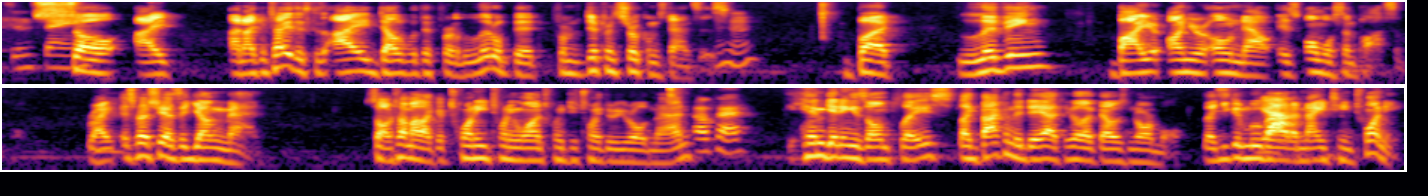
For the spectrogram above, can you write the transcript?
It's insane. So I, and I can tell you this because I dealt with it for a little bit from different circumstances. Mhm. But living by your, on your own now is almost impossible, right? Mhm. Especially as a young man. So I'm talking about like a 20, 21, 22, 23 year old man. okay. Him getting his own place. Like back in the day, I feel like that was normal. Like you can move Yeah. out at 19, 20.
